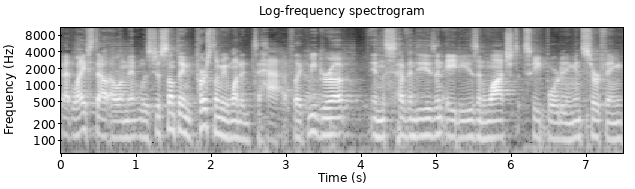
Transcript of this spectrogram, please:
That lifestyle element was just something personally we wanted to have. Like we grew up in the 70s and 80s and watched skateboarding and surfing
